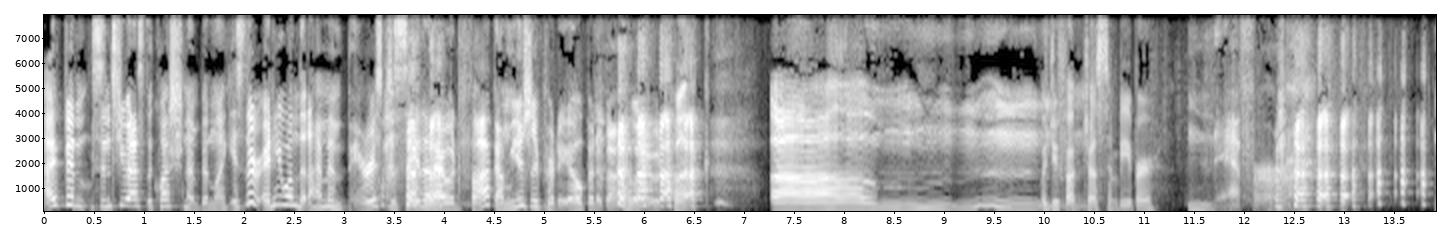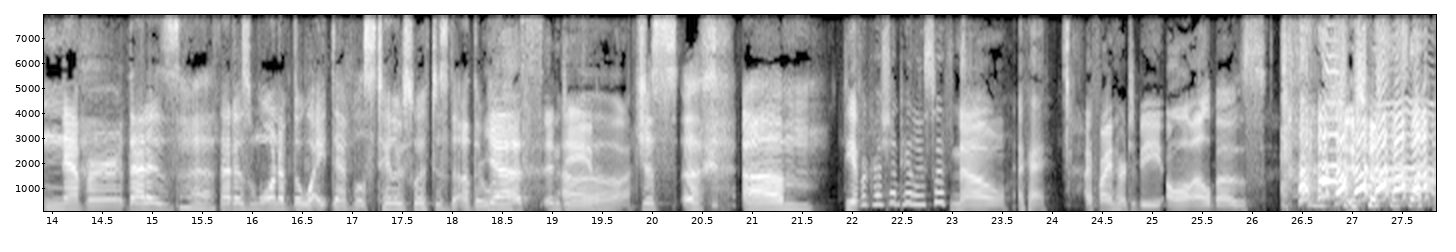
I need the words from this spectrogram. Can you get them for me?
I've been since you asked the question. I've been like, is there anyone that I'm embarrassed to say that I would fuck? I'm usually pretty open about who I would fuck. Um, would you fuck justin bieber Never. Never. That is uh, that is one of the white devils. Taylor Swift is the other one. Yes, indeed. oh Just ugh. um. Do you have a crush on taylor swift No, okay I find her to be all elbows. she's just this, like,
